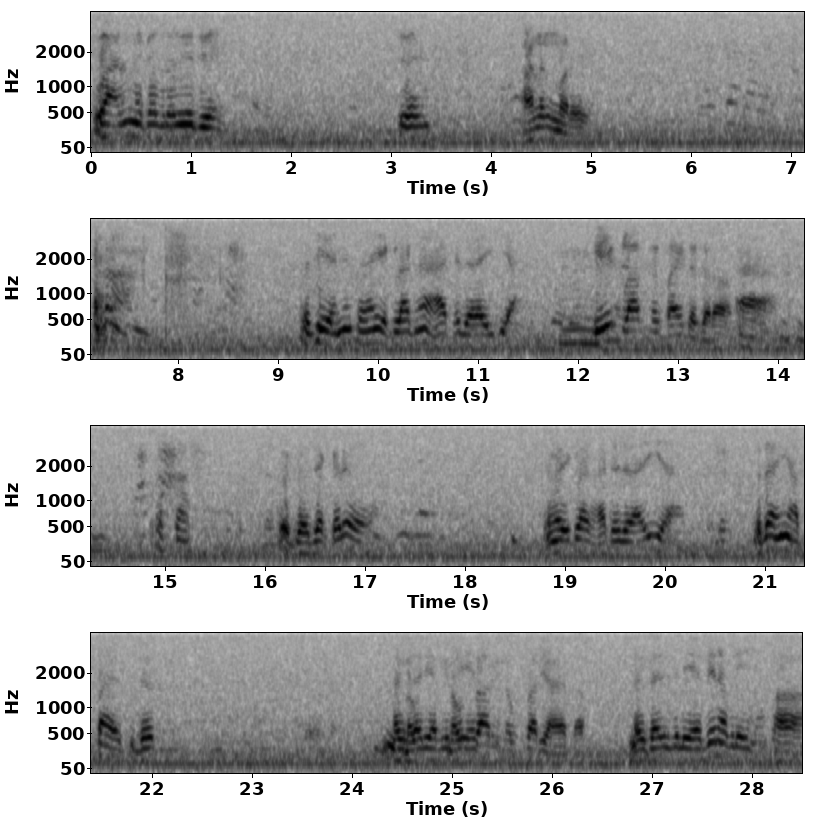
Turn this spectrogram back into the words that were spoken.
તું આનંદ કબ રહ્યું જોઈએ આનંદમાં આનંદમાં રહે પછી એની પાસે એક લાખ ના હાથે હજાર ગયા. એક લાખ ને સાઠ હજાર પ્રોજેક્ટ કર્યો. એમાં એક લાખ હાથે હજાર ગયા. બધા અહીં આપતા આવ્યો. નવસારી આપડી પેલી નવસારી નવસારી આયા નવસારી પેલી હતી ને આપડી હતા હા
